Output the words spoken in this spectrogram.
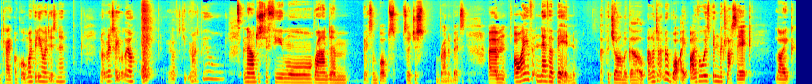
Okay, I've got all my video ideas in here. I'm not going to tell you what they are. You'll have to keep your eyes peeled. Now just a few more random bits and bobs. So just random bits. Um, I've never been a pyjama girl and I don't know why. I've always been the classic like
